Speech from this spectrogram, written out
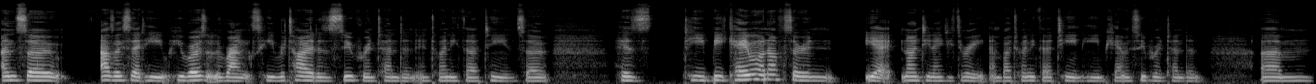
And so, as I said, he he rose up the ranks. He retired as a superintendent in 2013. So, his he became an officer in yeah 1983, and by 2013 he became a superintendent. Um,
